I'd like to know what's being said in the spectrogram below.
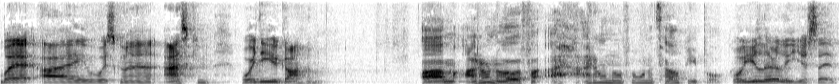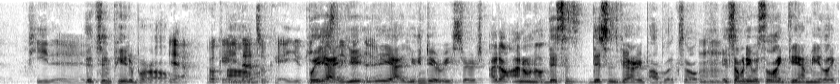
But I was gonna ask you where do you got him? Um, I don't know if I I, I don't know if I want to tell people. Well, you literally just said Peter. It's in Peterborough. yeah. Okay, Um, that's okay. You can. But yeah, you, yeah, you can do research. I don't, I don't know. This is this is very public. So Mm-hmm. if somebody was to like DM me like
